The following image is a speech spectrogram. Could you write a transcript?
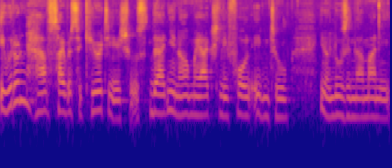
If we don't have cybersecurity issues, then you know may actually fall into you know losing their money.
